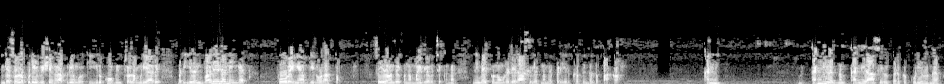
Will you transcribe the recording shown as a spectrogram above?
இங்க சொல்லக்கூடிய விஷயங்கள் அப்படியே உங்களுக்கு இருக்கும் அப்படின்னு சொல்ல முடியாது. பட் இதன் வழியில நீங்க போவீங்க அப்படின்னு ஒரு அர்த்தம். ஸோ இதை வந்து கொஞ்சம் மைண்ட்ல வச்சுக்கோங்க. இனி மேற்கொண்டு உங்களுடைய ராசி லக்னம் எப்படி இருக்கு அப்படிங்கறத பார்க்கலாம். கன்னி. கன்னி லக்னம் கன்னி ராசிகள் பிறக்கக்கூடியவங்க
